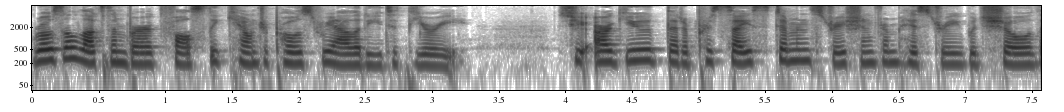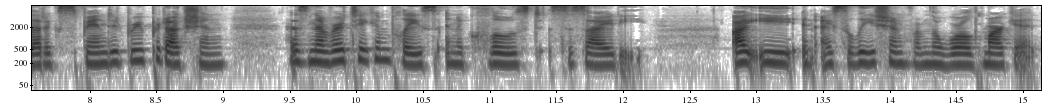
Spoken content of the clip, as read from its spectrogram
Rosa Luxemburg falsely counterposed reality to theory. She argued that a precise demonstration from history would show that expanded reproduction has never taken place in a closed society, i.e., in isolation from the world market,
